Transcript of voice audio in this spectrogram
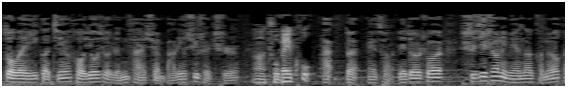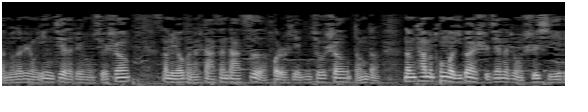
作为一个今后优秀人才选拔的一个蓄水池啊，储备库。哎，对，没错。也就是说，实习生里面呢，可能有很多的这种应届的这种学生，那么有可能是大三、大四，或者是研究生等等。那么他们通过一段时间的这种实习，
